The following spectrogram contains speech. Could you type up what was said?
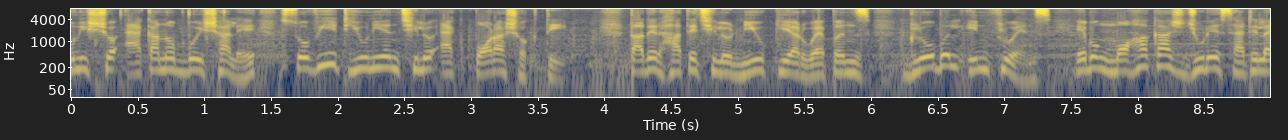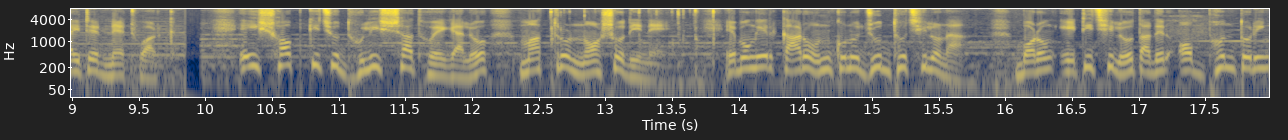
উনিশশো একানব্বই সালে সোভিয়েত ইউনিয়ন ছিল এক পরাশক্তি। তাদের হাতে ছিল নিউক্লিয়ার ওয়েপন্স গ্লোবাল ইনফ্লুয়েন্স এবং মহাকাশ জুড়ে স্যাটেলাইটের নেটওয়ার্ক এই সব কিছু ধূলিস্বাত হয়ে গেল মাত্র নশো দিনে এবং এর কারণ কোনো যুদ্ধ ছিল না, বরং এটি ছিল তাদের অভ্যন্তরীণ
